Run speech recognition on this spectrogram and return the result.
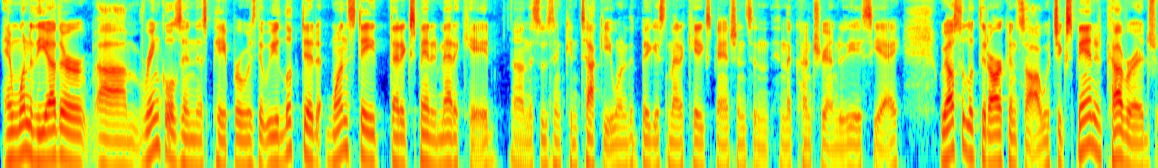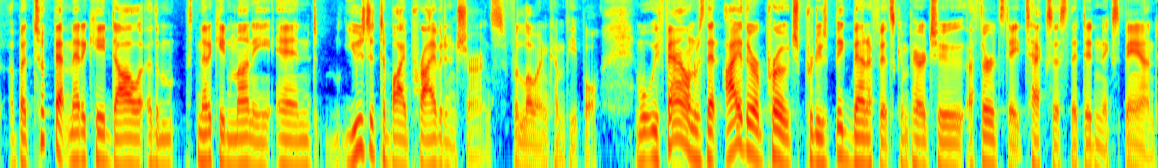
And one of the other um, wrinkles in this paper was that we looked at one state that expanded Medicaid. Uh, this was in Kentucky, one of the biggest Medicaid expansions in, in the country under the ACA. We also looked at Arkansas, which expanded coverage, but took that Medicaid dollar, the Medicaid money, and used it to buy private insurance for low income people. And what we found was that either approach produced big benefits compared to a third state, Texas, that didn't expand.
